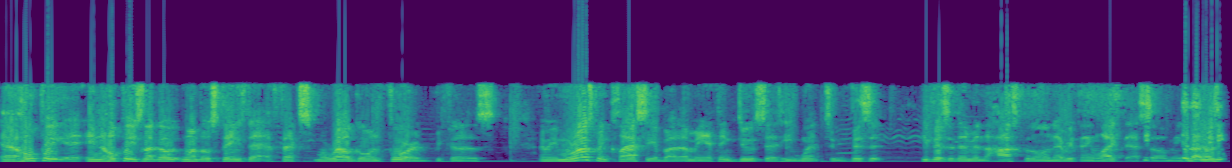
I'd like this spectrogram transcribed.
uh, hopefully, and hopefully, it's not go, one of those things that affects Morrell going forward because. I mean, Morrell's been classy about it. I mean, I think dude said he went to visit, he visited him in the hospital and everything like that. So I mean, You know, I mean, he,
